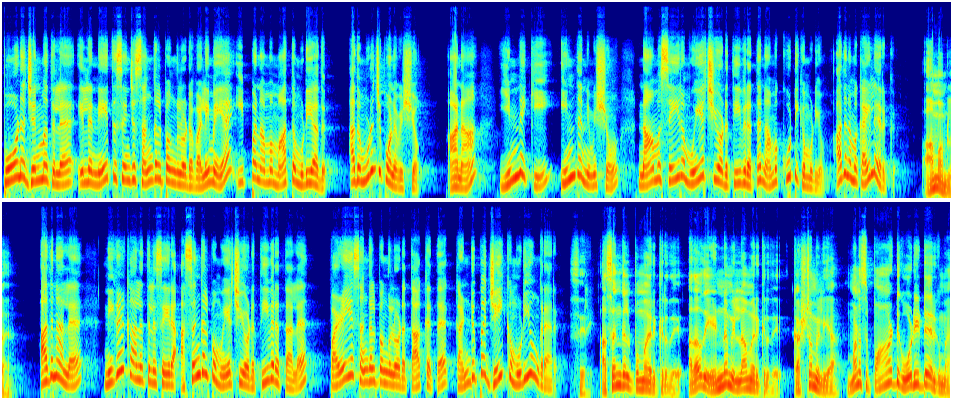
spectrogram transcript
போன ஜென்மத்துல இல்ல நேத்து செஞ்ச சங்கல்பங்களோட வலிமைய இப்ப நாம மாத்த முடியாது. அது முடிஞ்சு போன விஷயம். ஆனா இன்னைக்கு இந்த நிமிஷம் நாம செய்யற முயற்சியோட தீவிரத்தை நாம கூட்டிக்க முடியும். அது நம்ம கையில இருக்கு. ஆமாம்ல. அதனால நிகழ்காலத்துல செய்யற அசங்கல்ப முயற்சியோட தீவிரத்தால பழைய சங்கல்பங்களோட தாக்கத்தை கண்டிப்பா ஜெயிக்க முடியுங்கிறாரு. சரி அசங்கல்பமா இருக்கிறது அதாவது எண்ணம் இல்லாம இருக்கிறது கஷ்டம் இல்லையா? மனசு பாட்டுக்கு ஓடிட்டே இருக்குமே.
